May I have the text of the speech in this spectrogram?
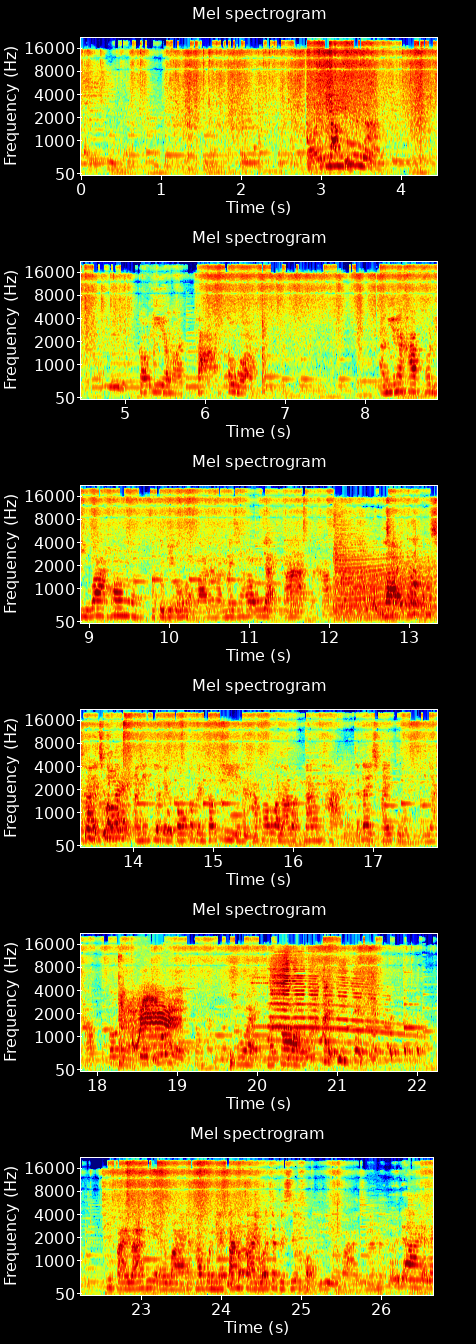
ใส่ชุดเนี่ยขอให้รับเหงื่อเก้าอี้เอามาสามตัว อันนี้นะครับพอดีว่าห้องสตูดิโอของเราเนี่ยมันไม่ใช่ห้องใหญ่มากนะครับ เราก็ต้องใช้โต๊ะอันนี้คือเป็นโต๊ะก็เป็นเก้าอี้นะครับ เพราะเวลาแบบนั่งถ่ายเราจะได้ใช้ตัวนี้นะครับตัวไหนตัวช่วยต้องหาตัว ช่วย แล้วก็ที่ไปร้าน DIY นะครับ วันนี้ตั้งใจว่าจะไปซื้อของที่ DIY ใช่ไหมแม่เออได้อะไร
